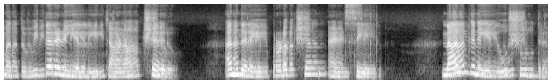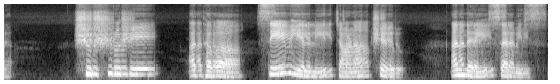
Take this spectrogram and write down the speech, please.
ಮತ್ತು ವಿತರಣೆಯಲ್ಲಿ ಚಾಣಾಕ್ಷರು. ಅಂದರೆ ಪ್ರೊಡಕ್ಷನ್ ಅಂಡ್ ಸೇಲ್ ನಾಲ್ಕನೆಯದು ಶೂದ್ರ. ಶುಶ್ರೂಷೆ ಅಥವಾ ಸೇವೆಯಲ್ಲಿ ಚಾಣಾಕ್ಷರು. ಅಂದರೆ ಸರ್ವಿಸ್.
